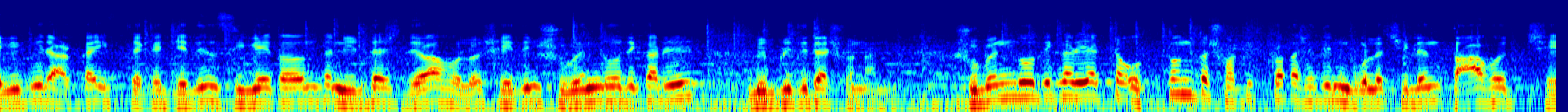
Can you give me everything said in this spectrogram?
এবিপির আর্কাইভ থেকে যেদিন সিবিআই তদন্তের নির্দেশ দেওয়া হলো, সেই দিন শুভেন্দু অধিকারীর বিবৃতিটা শোনান। শুভেন্দু অধিকারী একটা অত্যন্ত সঠিক কথা সেদিন বলেছিলেন, তা হচ্ছে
